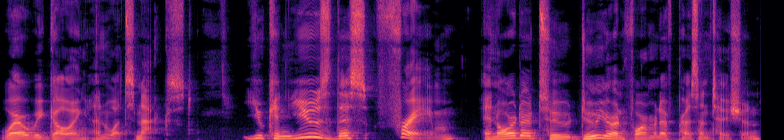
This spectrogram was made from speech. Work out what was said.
where are we going, and what's next. You can use this frame in order to do your informative presentation,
